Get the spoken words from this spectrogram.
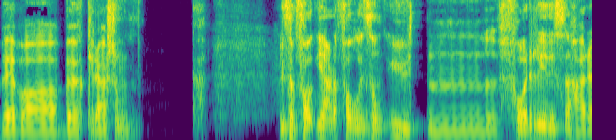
ved hva bøker er som liksom gjerne faller litt sånn utenfor i disse her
